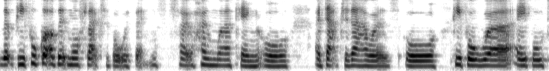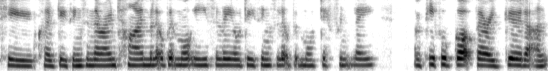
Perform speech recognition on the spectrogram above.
that people got a bit more flexible with things. So home working or adapted hours, or people were able to kind of do things in their own time a little bit more easily or do things a little bit more differently. And people got very good at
